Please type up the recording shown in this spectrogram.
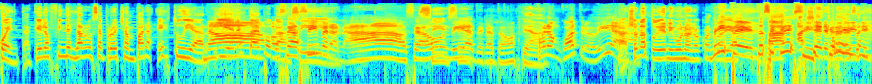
cuenta que los fines largos se aprovechan para estudiar. No, y en esta época O sea, sí. sí, pero nada. O sea, Sí, un sí. día te la tomó. Claro. Fueron cuatro días. Ah, yo no estudié ninguno de los cuatro ¿Viste? días. Entonces, Ah, ¿qué decís? ayer ¿Qué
